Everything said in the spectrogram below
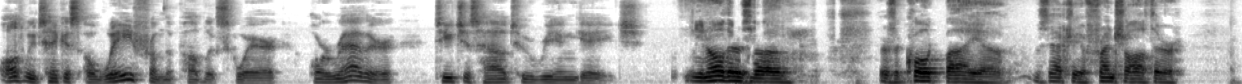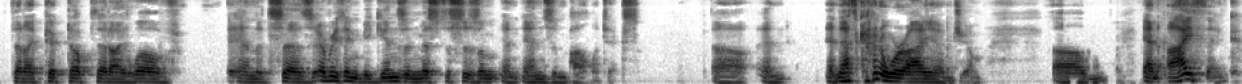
ultimately take us away from the public square or rather teach us how to re-engage you know there's a there's a quote by uh, it was actually a french author that i picked up that i love and it says everything begins in mysticism and ends in politics uh, and and that's kind of where I am, Jim. Um, and I think,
